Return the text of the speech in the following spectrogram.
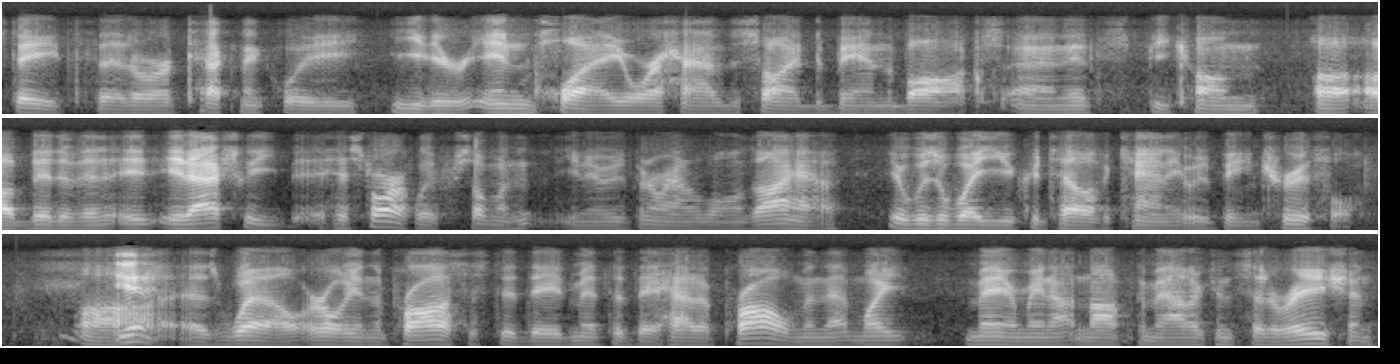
states that are technically either in play or have decided to ban the box, and it's become a, a bit of a. It, it actually historically, for someone you know who's been around as long as I have, it was a way you could tell if a candidate was being truthful. Uh, yeah. As well, early in the process, did they admit that they had a problem, and that might may or may not knock them out of consideration.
